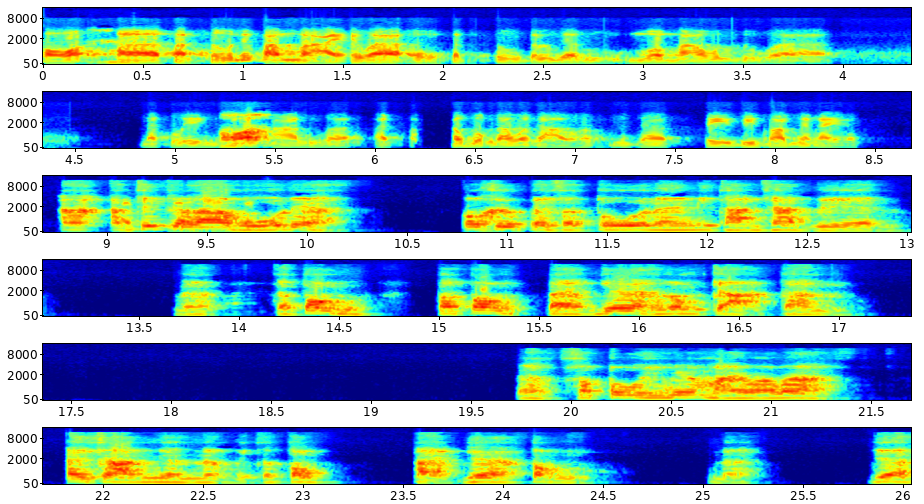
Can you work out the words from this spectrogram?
อ๋อเอ่อศัตรูในความหมายว่าเออศัตรูกันเรื่องมัวเมาหรือว่า นักเลงอ๋อธนาคารหรือว่าอะถ้าบวกดาวกับดาวครับ มันจะตีตีความยังไงครับ อะอาทิตย์กับราหูเนี่ย ก็คือเป็นศัตรูในนิทานชาติเวรนะจะต้องจะต้องแตกแยกต้องจากกันนะศัตรูอย่างเงี้ยหมายว่าว่า ไอ้การเงินน่ะมันจะต้องแตกแยกต้องนะแยก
